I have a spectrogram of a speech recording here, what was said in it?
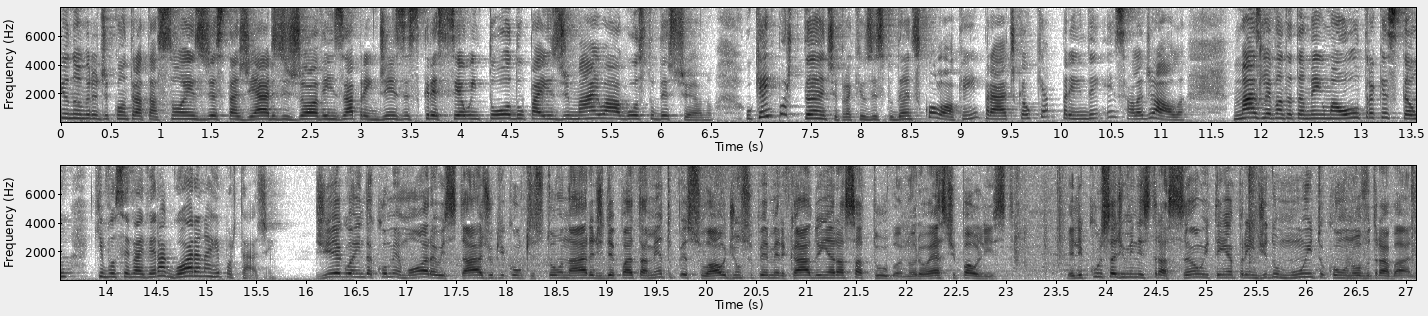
E o número de contratações de estagiários e jovens aprendizes cresceu em todo o país de maio a agosto deste ano, o que é importante para que os estudantes coloquem em prática o que aprendem em sala de aula. Mas levanta também uma outra questão que você vai ver agora na reportagem. Diego ainda comemora o estágio que conquistou na área de departamento pessoal de um supermercado em Araçatuba, noroeste paulista. Ele cursa administração e tem aprendido muito com o novo trabalho.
